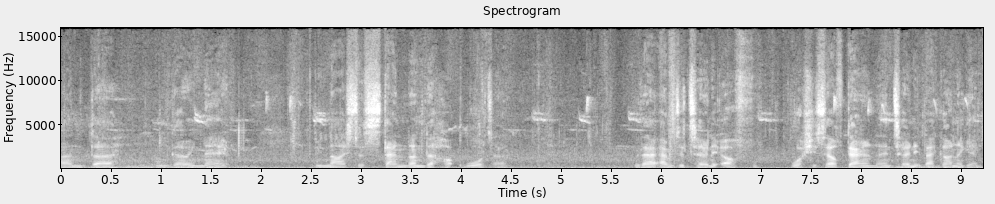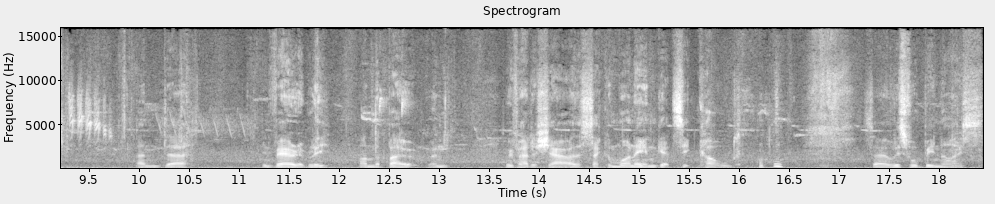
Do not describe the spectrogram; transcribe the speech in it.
and uh, I'm going now. It'd be nice to stand under hot water without having to turn it off, wash yourself down and then turn it back on again. And uh, invariably on the boat when we've had a shower, the second one in gets it cold. so this will be nice.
